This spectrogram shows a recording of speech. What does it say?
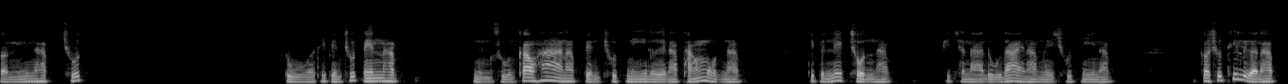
ตอนนี้นะครับชุด ตัวที่เป็นชุดเน้นนะครับหนึ่งศูนย์เก้าห้านะครับ เป็นชุดนี้เลยนะครับ ทั้งหมดนะครับ ที่เป็นเลขชนนะครับ พิจารณาดูได้นะครับในชุดนี้นะครับ ก็ชุดที่เหลือนะครับ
